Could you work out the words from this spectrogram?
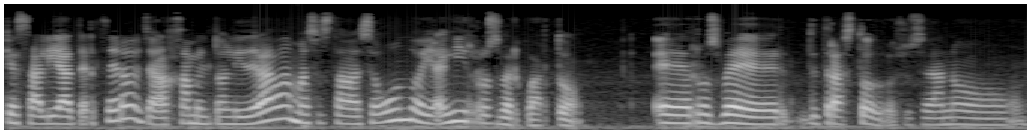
que salía tercero, ya Hamilton lideraba, más estaba segundo y ahí Rosberg cuarto. Eh, Rosberg detrás todos, o sea, no,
